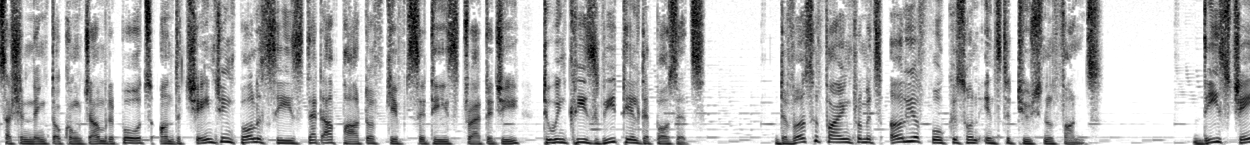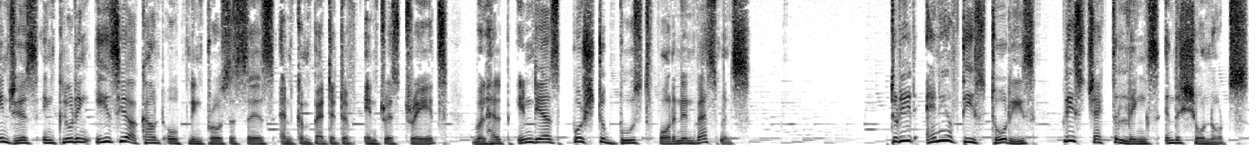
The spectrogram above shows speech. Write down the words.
Sachin Tokongjam reports on the changing policies that are part of Gift City's strategy to increase retail deposits, diversifying from its earlier focus on institutional funds. These changes, including easier account opening processes and competitive interest rates, will help India's push to boost foreign investments. To read any of these stories, please check the links in the show notes.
